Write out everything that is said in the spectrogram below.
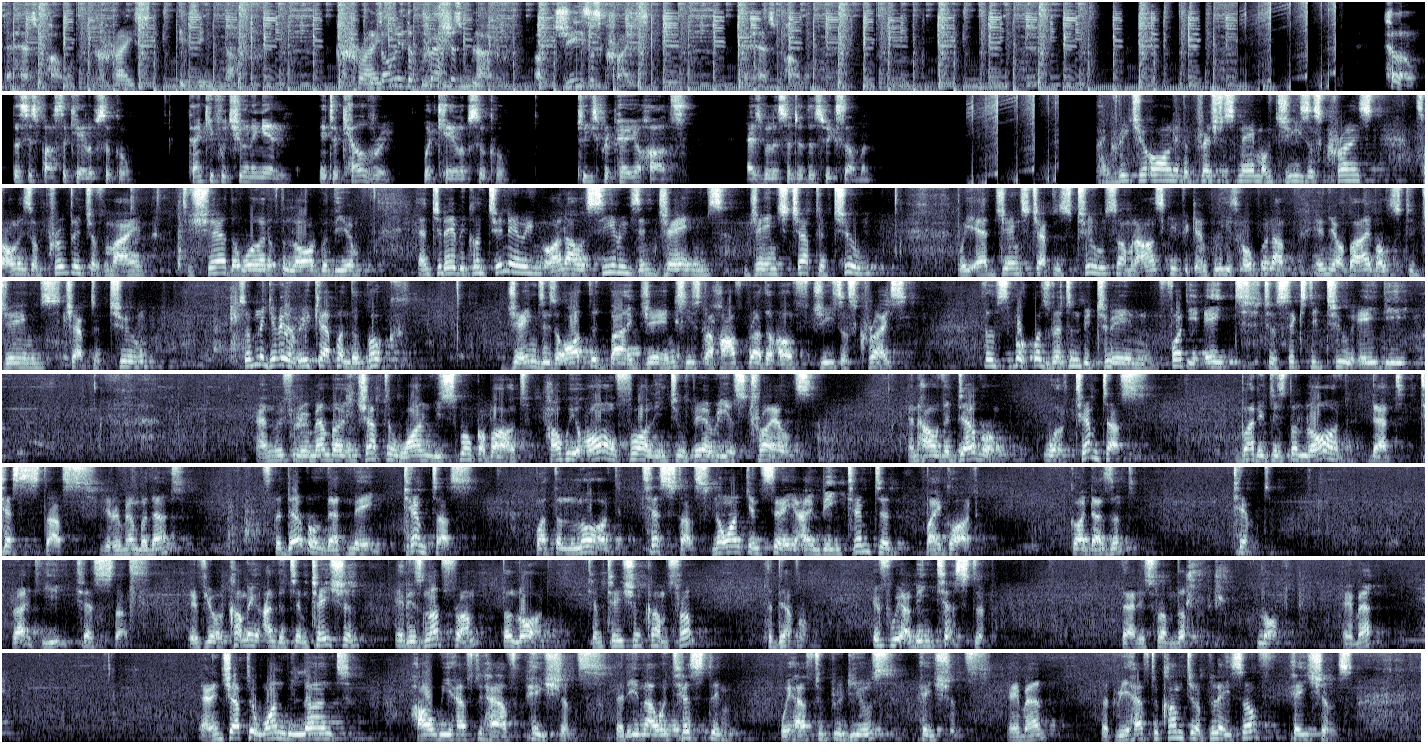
that has power. Christ is enough. Christ It's only the precious enough. blood of Jesus Christ that has power. Hello, this is Pastor Caleb Sukul. Thank you for tuning in into Calvary with Caleb Sukul. Please prepare your hearts as we listen to this week's sermon. I greet you all in the precious name of Jesus Christ. It's always a privilege of mine to share the word of the Lord with you. And today we're continuing on our series in James, James chapter 2. We at James chapters 2, so I'm going to ask you if you can please open up in your Bibles to James chapter 2. So I'm going to give you a recap on the book. James is authored by James, he's the half brother of Jesus Christ. This book was written between 48 to 62 AD. And if you remember in chapter 1, we spoke about how we all fall into various trials and how the devil will tempt us, but it is the Lord that tests us. You remember that? It's the devil that may tempt us, but the Lord tests us. No one can say, I'm being tempted by God. God doesn't tempt. Right? He tests us. If you're coming under temptation, it is not from the Lord. Temptation comes from the devil. If we are being tested, that is from the Lord. Amen? And in chapter 1, we learned how we have to have patience, that in our testing, we have to produce patience. Amen? That we have to come to a place of patience.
